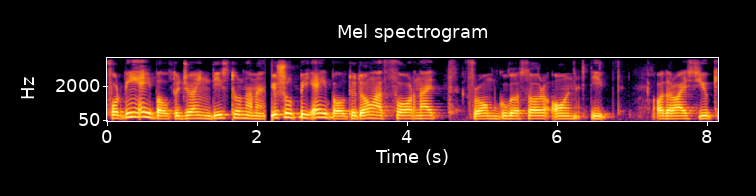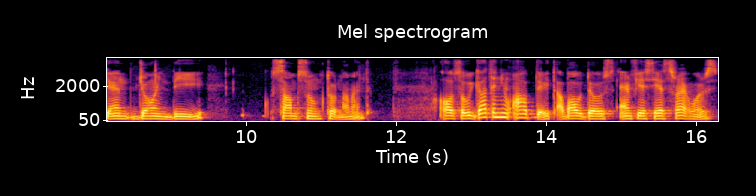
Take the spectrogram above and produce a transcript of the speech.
For being able to join this tournament, you should be able to download Fortnite from Google Store on it. Otherwise, you can't join the Samsung tournament. Also, we got a new update about those FNCS drivers,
